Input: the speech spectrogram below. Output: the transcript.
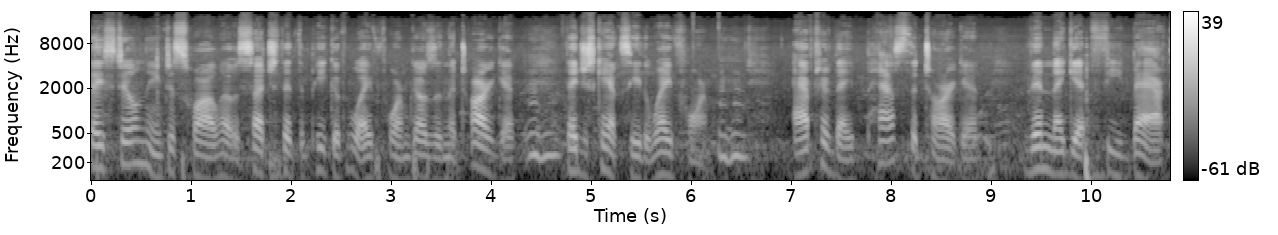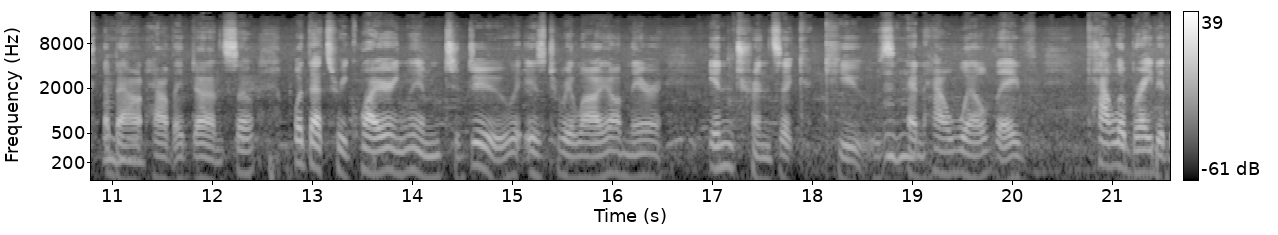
They still need to swallow such that the peak of the waveform goes in the target. Mm-hmm. They just can't see the waveform. After they pass the target, then they get feedback Mm-hmm. about how they've done. So, what that's requiring them to do is to rely on their intrinsic cues Mm-hmm. and how well they've calibrated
